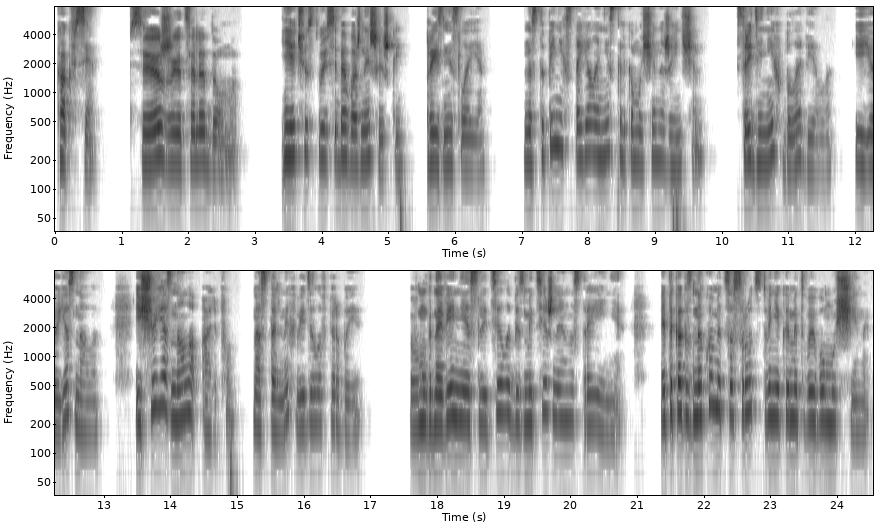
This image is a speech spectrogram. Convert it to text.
Как все? Все жители дома. Я чувствую себя важной шишкой, произнесла я. На ступенях стояло несколько мужчин и женщин. Среди них была Велла. Ее я знала. Еще я знала Альфу. На остальных видела впервые. В мгновение слетело безмятежное настроение. Это как знакомиться с родственниками твоего мужчины.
